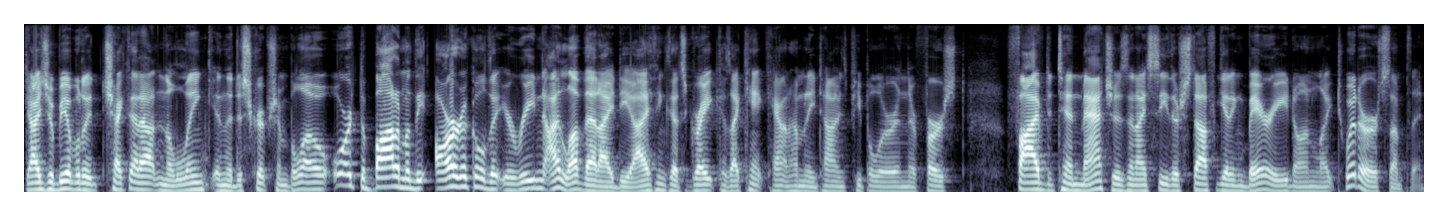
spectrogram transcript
Guys, you'll be able to check that out in the link in the description below or at the bottom of the article that you're reading. I love that idea. I think that's great because I can't count how many times people are in their first five to 10 matches and I see their stuff getting buried on like Twitter or something.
